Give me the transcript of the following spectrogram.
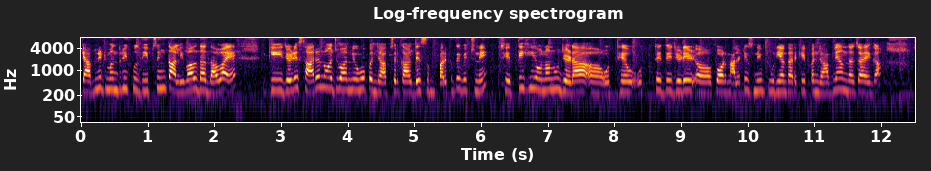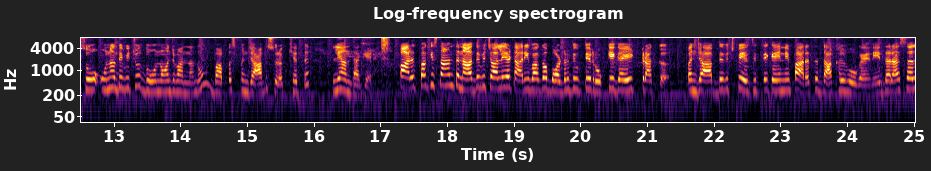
ਕੈਬਨਿਟ ਮੰਤਰੀ ਕੁਲਦੀਪ ਸਿੰਘ ਧਾਲੀਵਾਲ ਦਾ ਦਾਅਵਾ ਹੈ ਕਿ ਜਿਹੜੇ ਸਾਰੇ ਨੌਜਵਾਨ ਨੇ ਉਹ ਪੰਜਾਬ ਸਰਕਾਰ ਦੇ ਸੰਪਰਕ ਦੇ ਵਿੱਚ ਨੇ, ਛੇਤੀ ਹੀ ਉਹਨਾਂ ਨੂੰ ਜਿਹੜਾ ਉੱਥੇ ਉੱਥੇ ਦੇ ਜਿਹੜੇ ਫਾਰਮੈਲਿਟੀਆਂ ਨੇ ਪੂਰੀਆਂ ਕਰਕੇ ਪੰਜਾਬ ਲਿਆਂਦਾ ਜਾਏਗਾ। ਸੋ ਉਹਨਾਂ ਦੇ ਵਿੱਚੋਂ ਦੋ ਨੌਜਵਾਨਾਂ ਨੂੰ ਵਾਪਸ ਪੰਜਾਬ ਸੁਰੱਖਿਅਤ ਲਿਆਂਦਾ ਗਿਆ ਹੈ। ਭਾਰਤ ਪਾਕਿਸਤਾਨ ਤਣਾਅ ਦੇ ਵਿਚਾਲੇ ਅਟਾਰੀ ਵਾਗਾ ਬਾਰਡਰ ਦੇ ਉੱਤੇ ਰੋਕੇ ਗਏ ਟਰੱਕ, ਪੰਜਾਬ ਦੇ ਵਿੱਚ ਭੇਜ ਦਿੱਤੇ ਗਏ ਨੇ, ਭਾਰਤ ਦਾਖਲ ਹੋ ਗਏ ਨੇ। ਦਰਅਸਲ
